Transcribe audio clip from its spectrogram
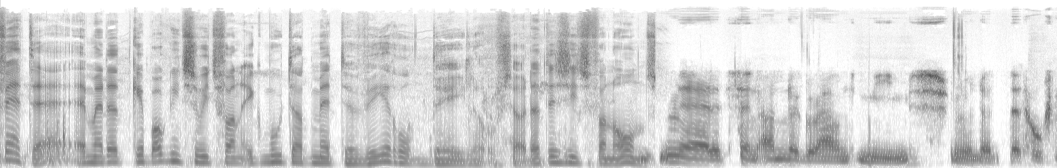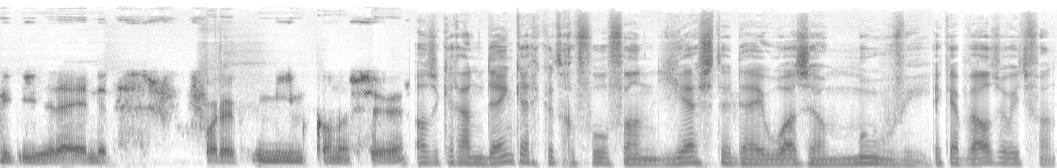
vet, hè? En Maar dat, ik heb ook niet zoiets van, ik moet dat met de wereld delen of zo. Dat is iets van ons. Nee, dat zijn underground memes. Dat, dat hoeft niet iedereen. Dat is voor de meme-connoisseur. Als ik eraan denk, krijg ik het gevoel van yesterday was a movie. Ik heb wel zoiets van,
